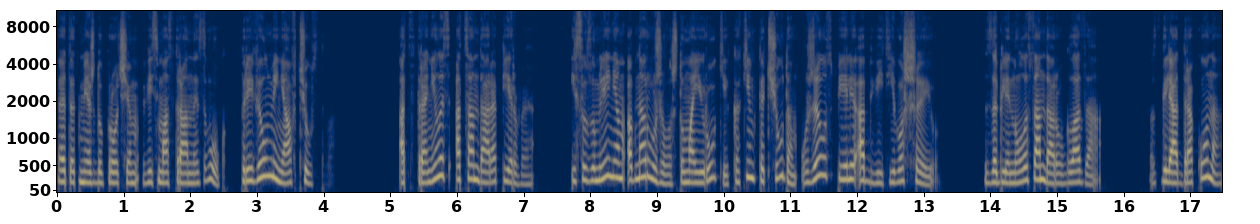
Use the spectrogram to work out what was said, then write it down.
Этот, между прочим, весьма странный звук привел меня в чувство. Отстранилась от Сандара первая и с изумлением обнаружила, что мои руки каким-то чудом уже успели обвить его шею. Заглянула Сандару в глаза. Взгляд дракона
